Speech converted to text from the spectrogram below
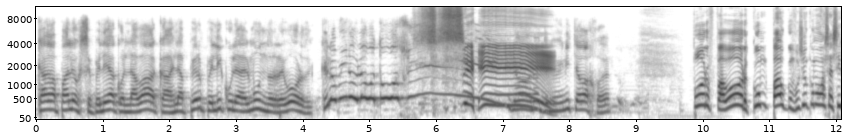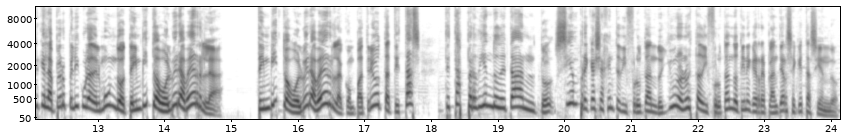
caga palos, se pelea con la vaca. Es la peor película del mundo, Rebord. Que la mina hablaba todo así. ¡Sí! No, no, te me viniste abajo, eh. Por favor, Kung Pao Confusión, ¿cómo vas a decir que es la peor película del mundo? Te invito a volver a verla. Te invito a volver a verla, compatriota. Te estás, te estás perdiendo de tanto. Siempre que haya gente disfrutando y uno no está disfrutando, tiene que replantearse qué está haciendo.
